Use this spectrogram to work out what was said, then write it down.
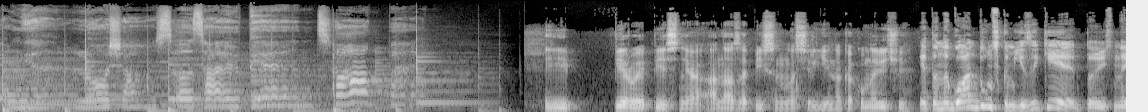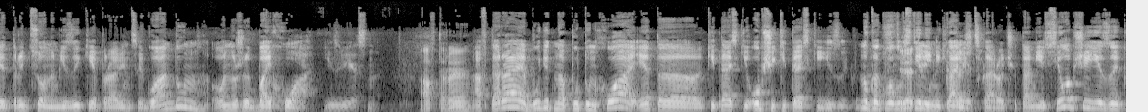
红颜落下，色彩变苍白。一。Первая песня, она записана, Сергей, на каком наречии? Это на гуандунском языке, то есть на традиционном языке провинции Гуандун, он уже байхуа известно. А вторая? А вторая будет на путунхуа, это китайский, общий китайский язык. Ну, как ну, во «Властелине колец», короче. Там есть всеобщий язык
